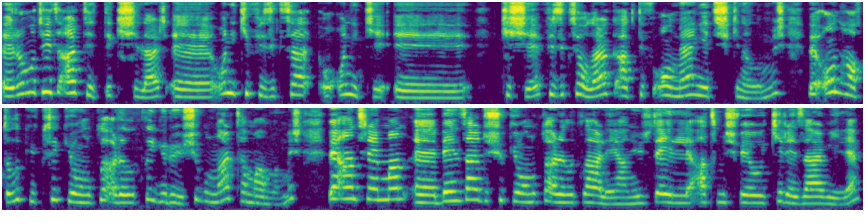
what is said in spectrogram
E, romatoid artritli kişiler e, 12 fiziksel 12 e, kişi fiziksel olarak aktif olmayan yetişkin alınmış ve 10 haftalık yüksek yoğunluklu aralıklı yürüyüşü bunlar tamamlamış. Ve antrenman e, benzer düşük yoğunluklu aralıklarla yani %50 60 VO2 rezerviyle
